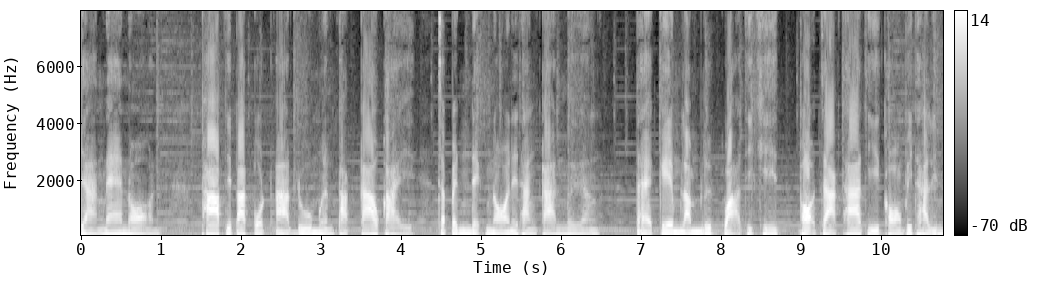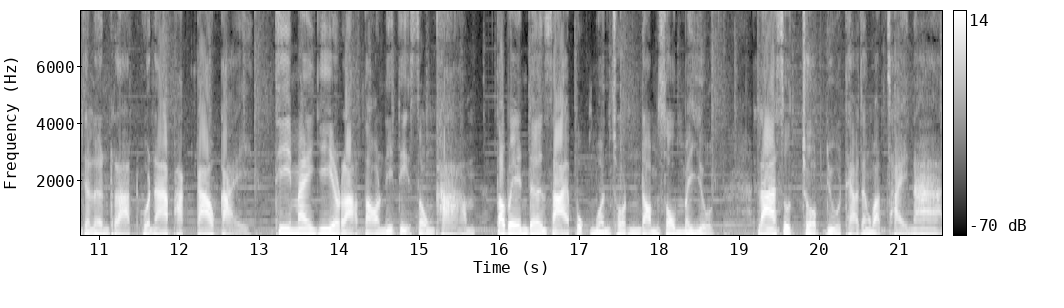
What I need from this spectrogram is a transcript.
อย่างแน่นอน ภาพที่ปรากฏอาจดูเหมือนพักก้าวไก่จะเป็นเด็กน้อยในทางการเมือง แต่เกมล้ำลึกกว่าที่คิด เพราะจากท่าทีของพิธาลิมเจริญรัตหัวหน้าพักก้าวไก่ ที่ไม่ยี่ราต่อนิติสงคราม ตะเวนเดินสายปลุกมวลชนดอมส้มไม่หยุด ล่าสุดจบอยู่แถวจังหวัดชัยนาท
